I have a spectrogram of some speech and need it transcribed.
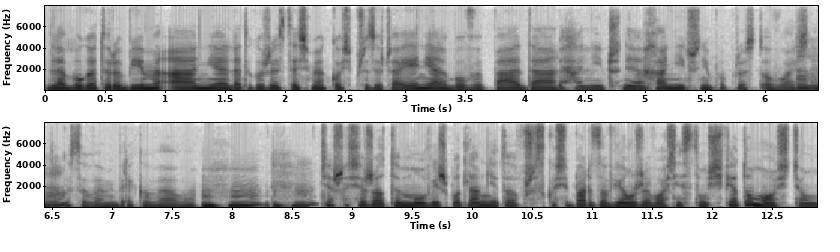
dla Boga to robimy, a nie dlatego, że jesteśmy jakoś przyzwyczajeni albo wypada Mechanicznie. mechanicznie po prostu. O właśnie, Mhm. tego słowa mi brakowało. Mhm, mhm. Cieszę się, że o tym mówisz, bo dla mnie to wszystko się bardzo wiąże właśnie z tą świadomością.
